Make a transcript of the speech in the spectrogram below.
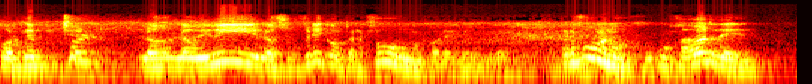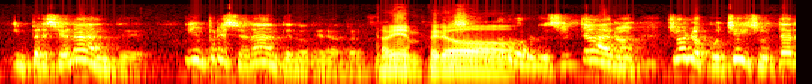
porque yo lo, lo viví, lo sufrí con Perfumo, por ejemplo. Perfumo era un, un jugador de impresionante. Impresionante lo que era Perfumo. Está bien, pero- lo insultaron. Yo lo escuché insultar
